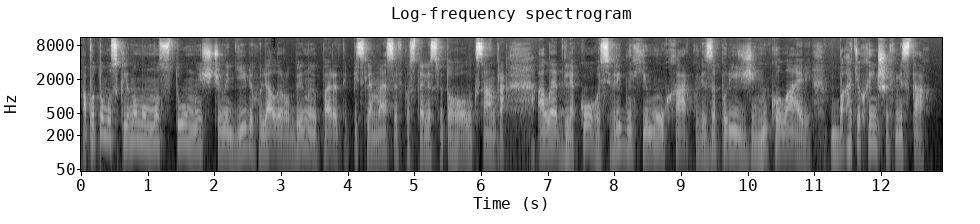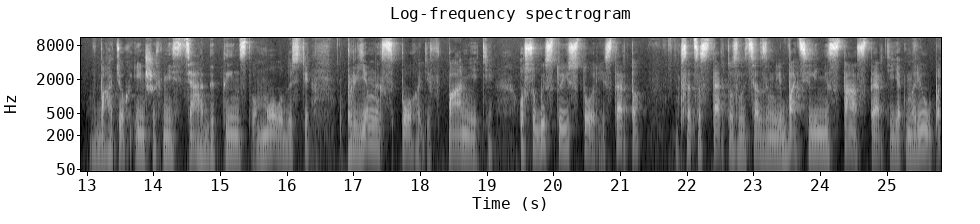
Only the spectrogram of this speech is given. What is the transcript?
А по тому скляному мосту ми щонеділі гуляли родиною перед і після меси в костелі святого Олександра. Але для когось в рідних йому Харкові, Запоріжжі, Миколаєві, багатьох інших містах, в багатьох інших місцях дитинства, молодості, приємних спогадів, пам'яті, особистої історії стерто. Все це стерто з лиця землі, ба цілі міста стерті, як Маріуполь.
